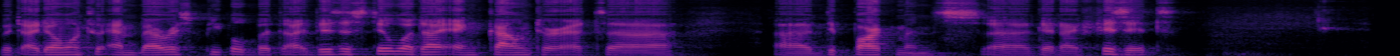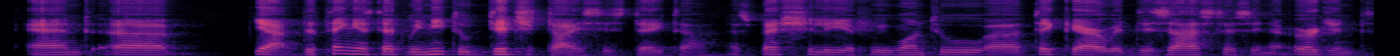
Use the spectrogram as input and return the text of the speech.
but I don't want to embarrass people, but I, this is still what I encounter at uh, uh, departments uh, that I visit. And yeah, the thing is that we need to digitize this data, especially if we want to take care with disasters in an urgent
